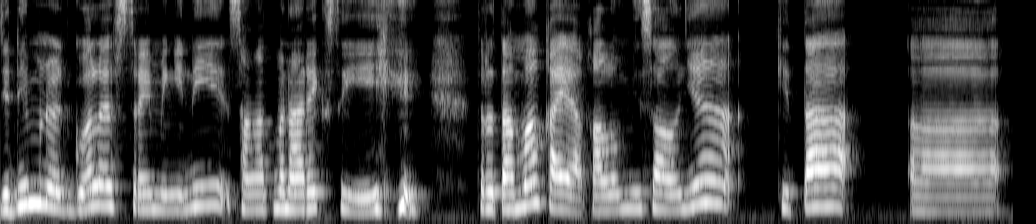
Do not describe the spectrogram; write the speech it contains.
Jadi menurut gue live streaming ini sangat menarik sih. Terutama kayak kalau misalnya kita uh,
